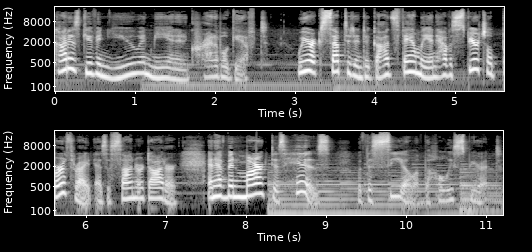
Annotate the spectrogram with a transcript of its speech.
God has given you and me an incredible gift. We are accepted into God's family and have a spiritual birthright as a son or daughter, and have been marked as His with the seal of the Holy Spirit.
